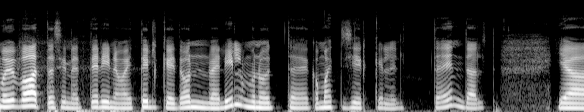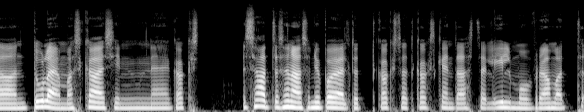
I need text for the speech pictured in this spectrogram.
ma juba vaatasin, et erinevaid tõlkeid on veel ilmunud eh, ka Mati Sirkelilt endalt ja on tulemas ka siin eh, kaks, saatesõnas on juba öeldud, kaks tuhat kakskümmend aastal ilmuv raamat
